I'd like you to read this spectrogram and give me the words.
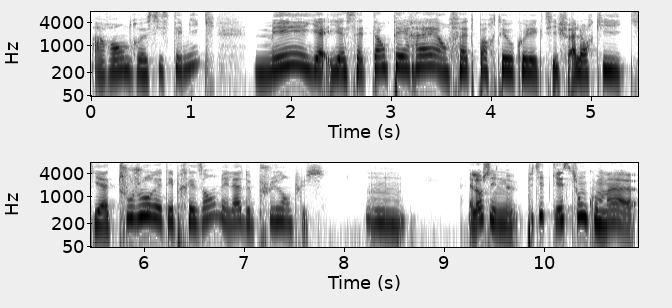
à rendre systémique, mais il y a, y a, cet intérêt en fait porté au collectif, alors qui, qui a toujours été présent, mais là de plus en plus. Hmm. Alors j'ai une petite question qu'on m'a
